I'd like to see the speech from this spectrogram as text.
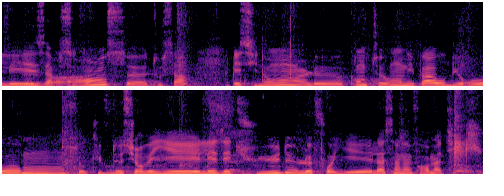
les, absences, euh, tout ça. Et sinon, le, quand on n'est pas au bureau, on s'occupe de surveiller les études, le foyer, la salle informatique.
